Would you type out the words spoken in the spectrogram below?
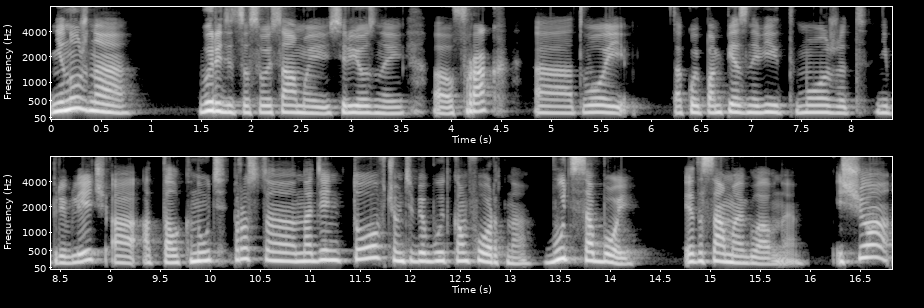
Не нужно вырядиться в свой самый серьезный э, фраг. Э, твой такой помпезный вид может не привлечь, а оттолкнуть. Просто надень то, в чем тебе будет комфортно. Будь собой. Это самое главное. Еще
